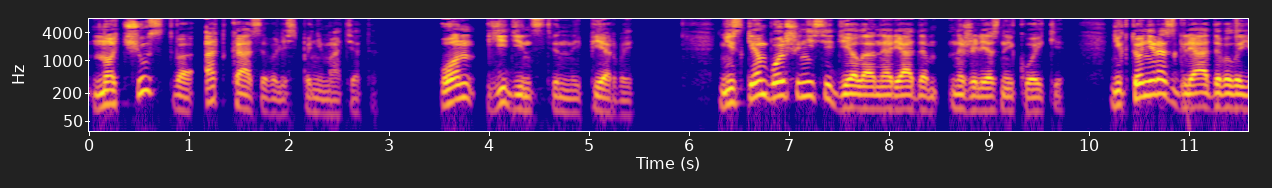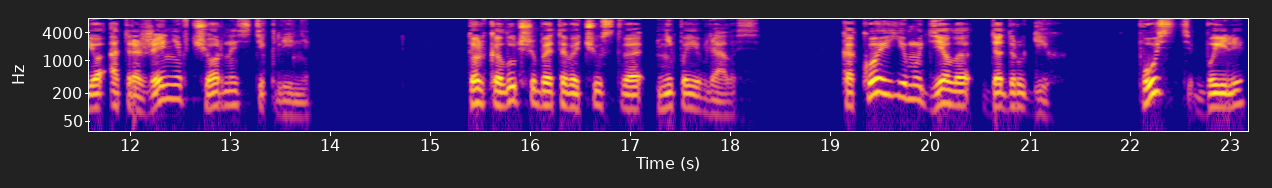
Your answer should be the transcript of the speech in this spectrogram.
Но чувства отказывались понимать это. Он единственный, первый. Ни с кем больше не сидела она рядом на железной койке. Никто не разглядывал ее отражение в черной стеклине. Только лучше бы этого чувства не появлялось. Какое ему дело до других? Пусть были.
